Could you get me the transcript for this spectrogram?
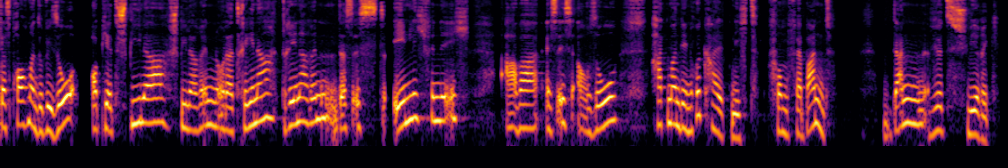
Das braucht man sowieso, ob jetzt Spieler, Spielerinnen oder Trainer, Trainerin, das ist ähnlich, finde ich. Aber es ist auch so, hat man den Rückhalt nicht vom Verband, dann wird's schwierig,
